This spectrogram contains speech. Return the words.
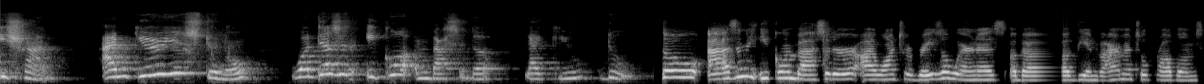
Ishaan, I'm curious to know what does an eco ambassador like you do? So, as an eco ambassador, I want to raise awareness about the environmental problems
